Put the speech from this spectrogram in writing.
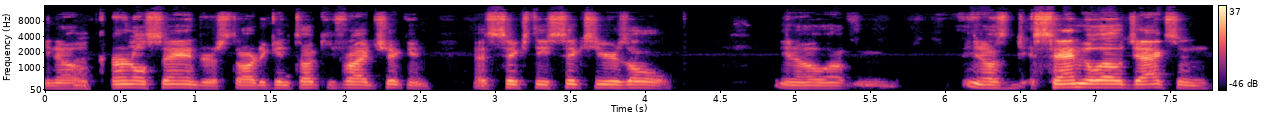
You know, mm-hmm. Colonel Sanders started Kentucky Fried Chicken at 66 years old. You know, um, you know Samuel L. Jackson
